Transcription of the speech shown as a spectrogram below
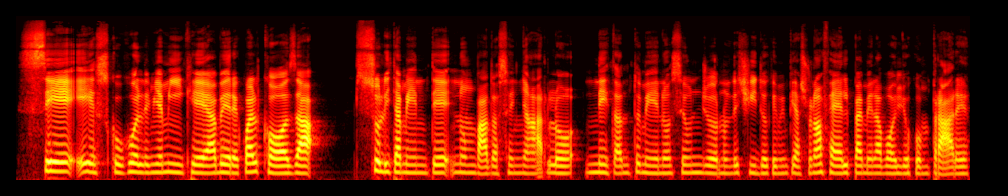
se esco con le mie amiche a bere qualcosa, solitamente non vado a segnarlo, né tantomeno se un giorno decido che mi piace una felpa e me la voglio comprare.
